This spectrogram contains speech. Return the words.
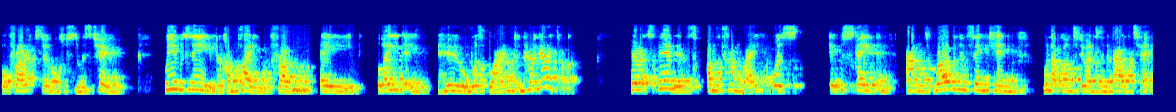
but for our external customers too. We received a complaint from a lady who was blind and had a guide dog. Her experience on the tramway was it was scathing and rather than thinking we're not going to do anything about it.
